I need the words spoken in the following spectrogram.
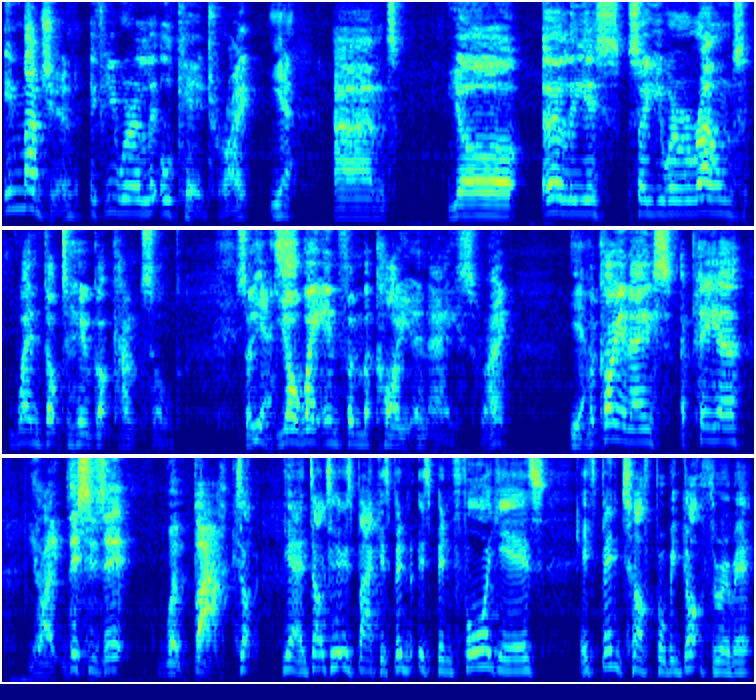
Imagine if you were a little kid, right? Yeah, and your earliest so you were around when Doctor Who got cancelled. So Yes. you're waiting for McCoy and Ace, right? yeah, McCoy and Ace appear, you're like, this is it, we're back. Do- yeah. Doctor Who's back. It's been it's been four years. It's been tough, but we got through it.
